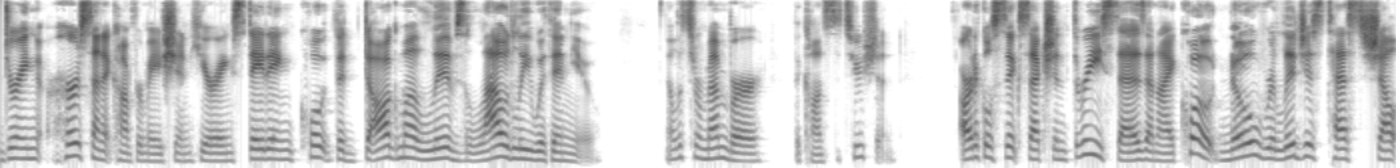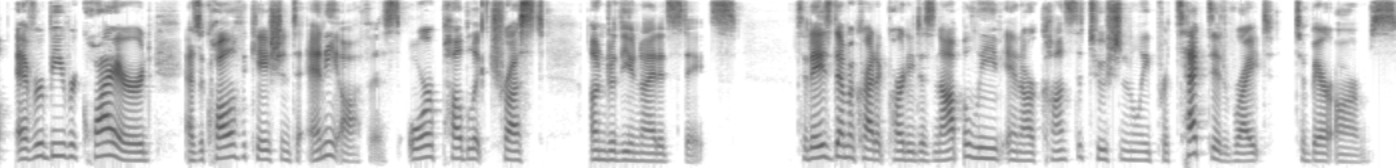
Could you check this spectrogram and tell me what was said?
during her Senate confirmation hearing, stating, quote, the dogma lives loudly within you. Now let's remember the Constitution. Article 6, Section 3 says, and I quote, no religious test shall ever be required as a qualification to any office or public trust under the United States. Today's Democratic Party does not believe in our constitutionally protected right to bear arms.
